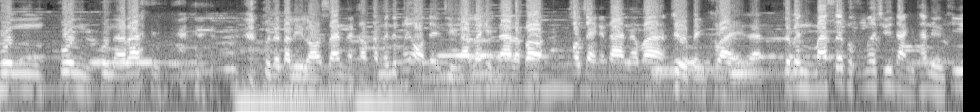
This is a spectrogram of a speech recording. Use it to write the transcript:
คุณคุณคุณอะไร คุณนาตาลีลอสันนะครับถ้าไม่นึกไม่ออกแต่จริงๆแล้วเราเห็นหน้าแล้วก็ เข้าใจกันได้นะว่าเธอเป็นใครนะเธอเป็นมาสเตอร์ e r ฟ o ร์เมอร์ชื่อดังอยู่ท่านหนึ่งที่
